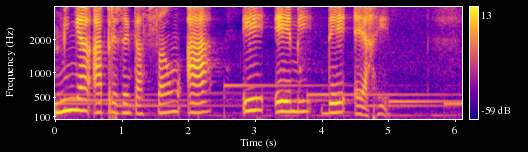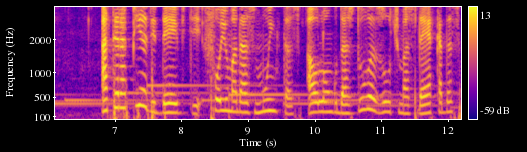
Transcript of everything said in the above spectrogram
minha apresentação à EMDR. A terapia de David foi uma das muitas ao longo das duas últimas décadas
